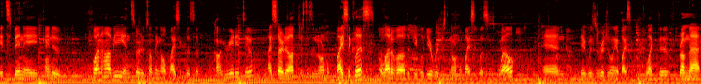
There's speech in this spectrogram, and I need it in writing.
It's been a kind of fun hobby and sort of something all bicyclists have congregated to. I started off just as a normal bicyclist. A lot of other people here were just normal bicyclists as well and it was originally a bicycle collective. From that,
